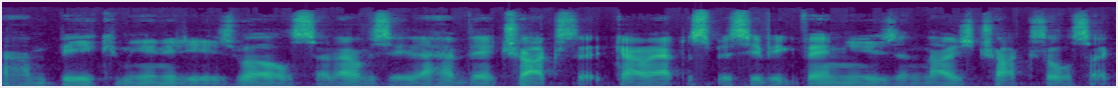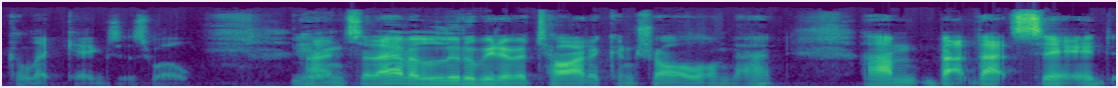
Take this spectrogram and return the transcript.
um, beer community as well. So they obviously they have their trucks that go out to specific venues, and those trucks also collect kegs as well. And so they have a little bit of a tighter control on that. Um, but that said,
